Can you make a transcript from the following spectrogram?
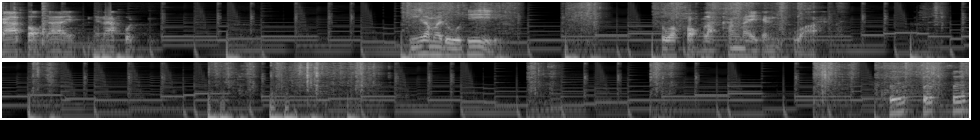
การ์ดต่อได้ในอนาคต ทีนี้เรามาดูที่ ตัวของหลักข้างในกันดีกว่า ปึ๊บปึ๊บปึ๊บ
